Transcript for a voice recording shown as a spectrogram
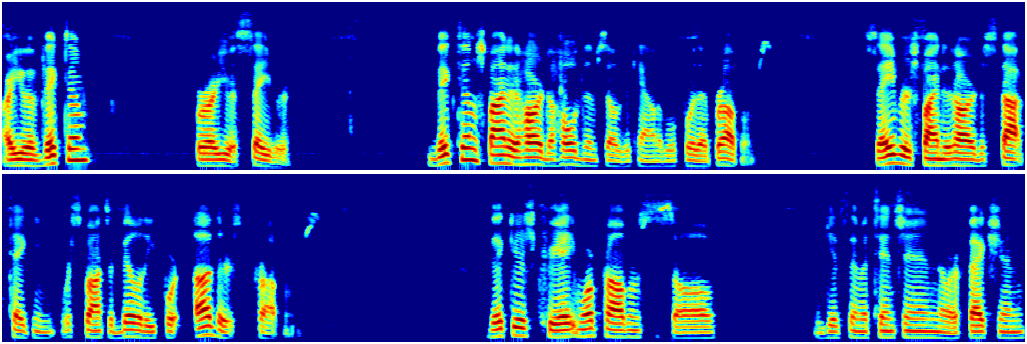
Are you a victim or are you a saver? Victims find it hard to hold themselves accountable for their problems. Savers find it hard to stop taking responsibility for others' problems. Victors create more problems to solve. Gets them attention or affection.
